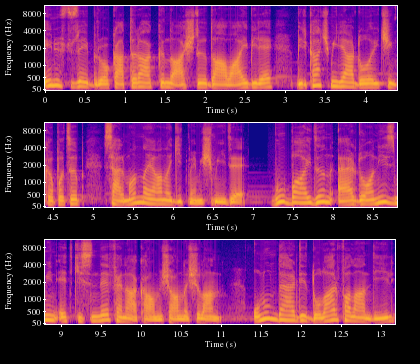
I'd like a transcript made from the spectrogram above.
en üst düzey bürokratları hakkında açtığı davayı bile birkaç milyar dolar için kapatıp Selman'ın ayağına gitmemiş miydi? Bu Biden Erdoğanizmin etkisinde fena kalmış anlaşılan. Onun derdi dolar falan değil,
